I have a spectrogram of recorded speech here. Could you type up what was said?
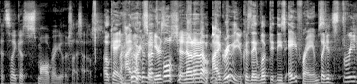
That's like a small regular size house. Okay, I, all right, so here's bullshit. No, no, no. I agree with you because they looked at these A frames. Like it's three.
